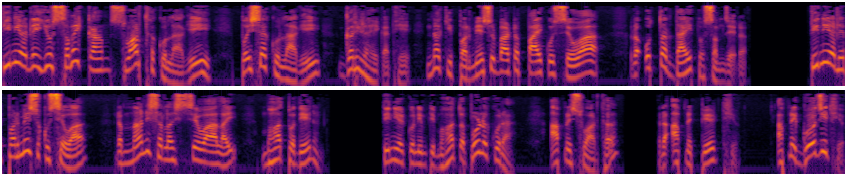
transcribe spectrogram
तिनीहरूले यो सबै काम स्वार्थको लागि पैसाको लागि गरिरहेका थिए न कि परमेश्वरबाट पाएको सेवा र उत्तरदायित्व सम्झेर। तिनीहरूले परमेश्वरको सेवा र मानिसहरूलाई सेवालाई महत्व दिएनन्। तिनीहरूको निम्ति महत्वपूर्ण कुरा आफ्नै स्वार्थ र आफ्नै पेट थियो आफ्नै गोजी थियो।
